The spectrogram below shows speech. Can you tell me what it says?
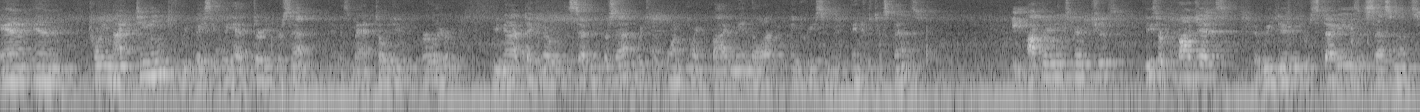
And in twenty nineteen, we basically had thirty percent. And as Matt told you earlier, we now have taken over the seventy percent, which is a one point five million dollar increase in interest expense. Operating expenditures, these are projects that we do for studies, assessments,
